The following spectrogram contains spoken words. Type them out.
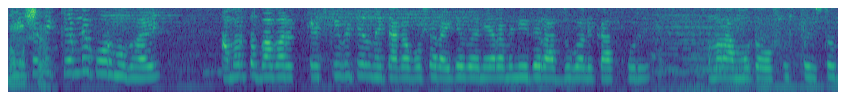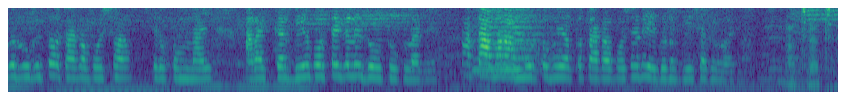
সমস্যা? শাদী কেমনে করব ভাই? আমার তো বাবার ক্যাশ ক্যাপিটাল নেই টাকা পয়সা রাইতে যায়নি আর আমি নিজে রাত যুগালি কাজ করি। আমার আম্মুটা অসুস্থ স্ট্রোকের রোগী তো টাকা পয়সা সেরকম নাই। আর আজকাল বিয়ে করতে গেলে যৌতুক লাগে। আর তা আমার আম্মুর তো ভাই অত টাকা পয়সা নেই এই জন্য বিয়ে শাদী হয় না। আচ্ছা আচ্ছা।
